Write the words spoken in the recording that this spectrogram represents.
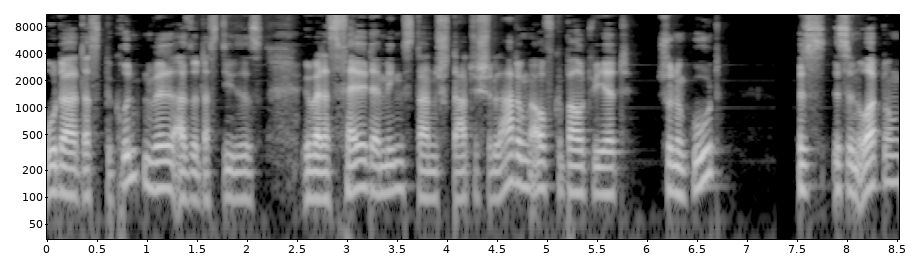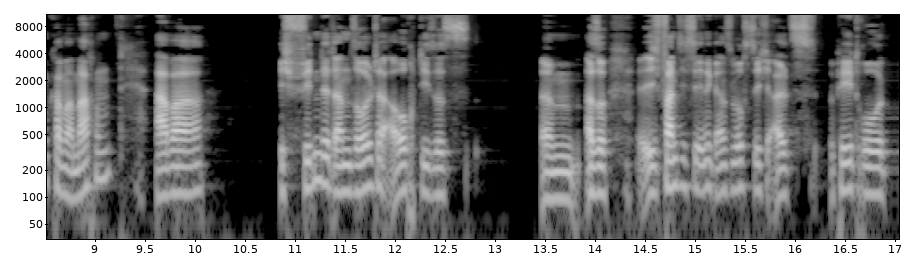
Oda das begründen will, also dass dieses über das Fell der Minks dann statische Ladung aufgebaut wird. Schön und gut. Ist, ist in Ordnung, kann man machen. Aber ich finde, dann sollte auch dieses, ähm, also ich fand die Szene ganz lustig, als Pedro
